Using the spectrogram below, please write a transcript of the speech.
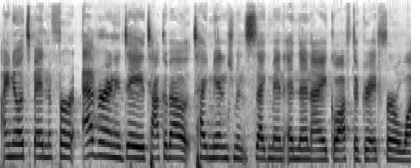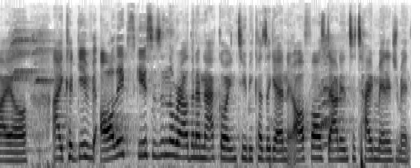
I know it's been forever and a day talk about time management segment and then I go off the grid for a while. I could give all the excuses in the world, but I'm not going to because again, it all falls down into time management.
